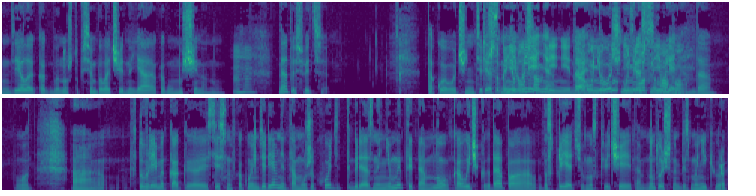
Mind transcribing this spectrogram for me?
делая как бы, ну, чтобы всем было очевидно, я как бы мужчина, ну, Мгм. да, то есть ведь такое очень интересное Чтобы не было явление. сомнений, да, у это него- очень у него интересное самого. явление, да. Вот. А, в то время как, э, естественно, в какой-нибудь деревне там мужик ходит, грязный, немытый, там, ну, в кавычках, да, по восприятию москвичей, там, ну, точно без маникюра.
